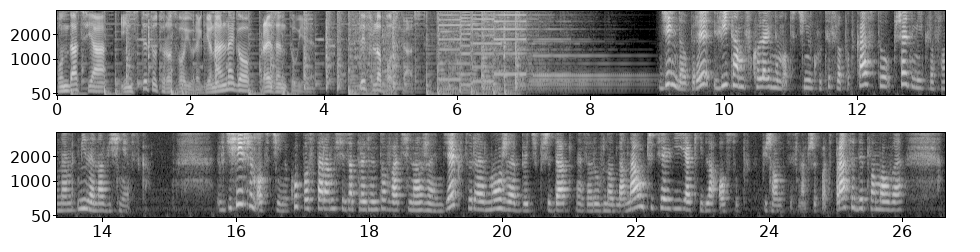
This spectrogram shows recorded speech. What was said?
Fundacja Instytut Rozwoju Regionalnego prezentuje Tyflo Podcast. Dzień dobry, witam w kolejnym odcinku Tyflo Podcastu. Przed mikrofonem Milena Wiśniewska. W dzisiejszym odcinku postaram się zaprezentować narzędzie, które może być przydatne zarówno dla nauczycieli, jak i dla osób piszących na przykład prace dyplomowe,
